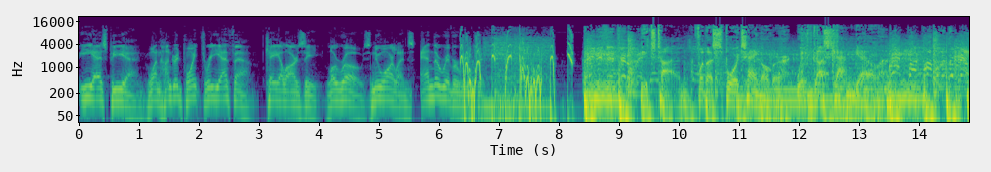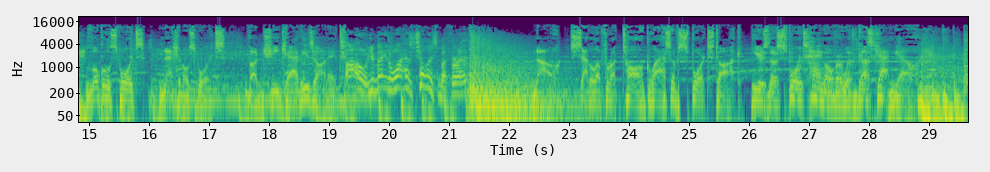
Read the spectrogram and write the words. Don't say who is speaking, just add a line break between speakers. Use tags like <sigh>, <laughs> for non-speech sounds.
ESPN 100.3 FM, KLRZ, Larose, New Orleans, and the River Region.
Ladies and gentlemen, It's time for the Sports Hangover with Gus Kattengell. Local sports, national sports. The G-Cat is on it.
Oh, you made a wise choice, my friend.
Now, saddle up for a tall glass of sports talk. Here's the Sports Hangover with Gus Kattengell.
